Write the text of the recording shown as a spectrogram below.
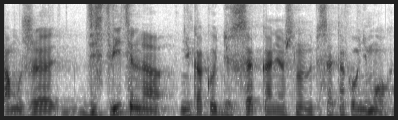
Там уже действительно никакой дюссек, конечно, написать такого не мог.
